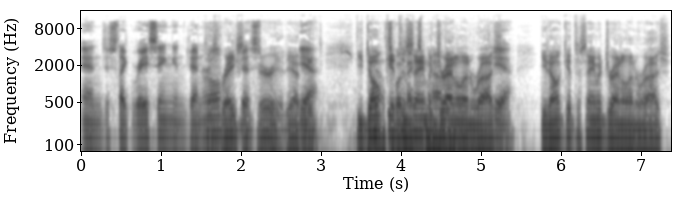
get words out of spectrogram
and just like racing in general. just racing. Just- period. Yeah. yeah. You don't That's get what the makes same them happy. adrenaline rush. Yeah. You don't get the same adrenaline rush.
